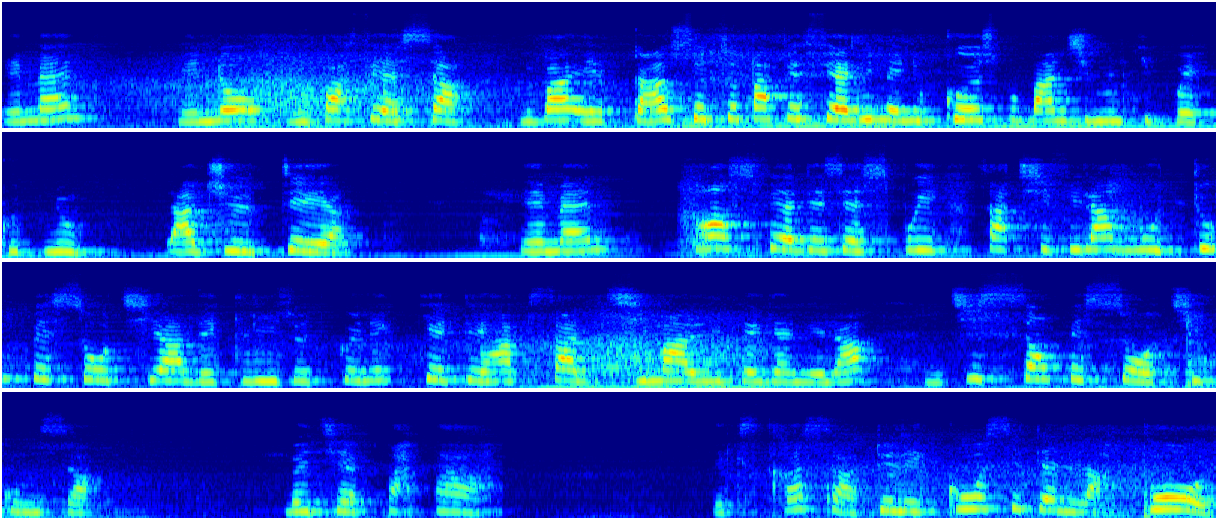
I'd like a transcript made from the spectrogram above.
Amen. Mais non, nous pas faire ça. Nous pas, car ce ne pas faire, mais nous cause pour les gens qui peuvent écouter nous. L'adultère. Amen transfert des esprits, ça suffit là, tout peut sortir avec lui. Je te connais qui était ça, 10 mal, il peut gagner là, 10 ans peut sortir comme ça. Mais tiens, papa, extra ça, te l'écho, c'est un apôtre,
